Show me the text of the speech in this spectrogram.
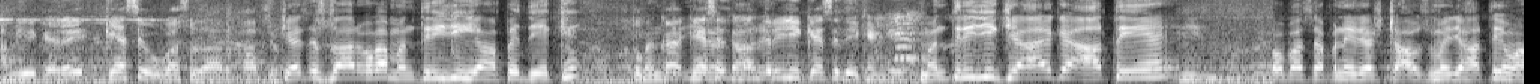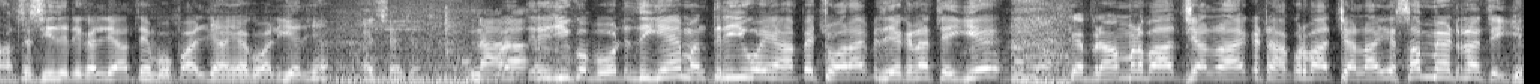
हम ये कह रहे हैं कैसे होगा सुधार? आप जो कैसे सुधार होगा? मंत्री जी यहाँ पे देखें। तो मंत्री कैसे मंत्री जी कैसे देखेंगे? मंत्री जी क्या है कि आते हैं और बस अपने रेस्ट हाउस में जाते हैं वहाँ से सीधे निकल जाते हैं भोपाल या ग्वालियर जाए। अच्छा अच्छा। मंत्री जी को वोट दिए हैं मंत्री जी को यहाँ पे चौराहे पे देखना चाहिए कि ब्राह्मणवाद चल रहा है कि ठाकुरवाद चल रहा है ये सब मेटना चाहिए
